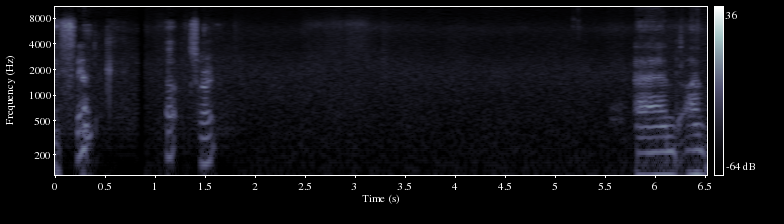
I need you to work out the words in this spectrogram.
I think. Oh, sorry. And I'm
